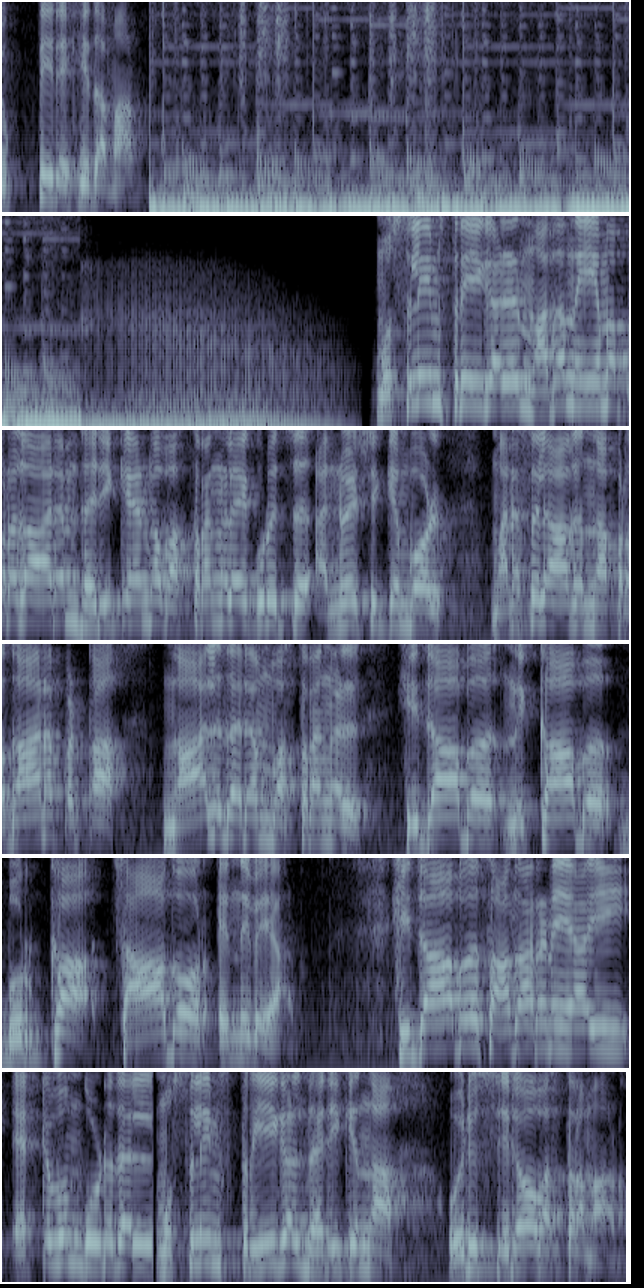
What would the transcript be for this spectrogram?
യുക്തിരഹിതമാണ്. മുസ്ലിം സ്ത്രീകൾ മതനിയമപ്രകാരം ധരിക്കേണ്ട വസ്ത്രങ്ങളെക്കുറിച്ച് അന്വേഷിക്കുമ്പോൾ മനസ്സിലാകുന്ന പ്രധാനപ്പെട്ട നാല് തരം വസ്ത്രങ്ങൾ ഹിജാബ് നിക്കാബ് ബുർഖ ചാദോർ എന്നിവയാണ്. ഹിജാബ് സാധാരണയായി ഏറ്റവും കൂടുതൽ മുസ്ലിം സ്ത്രീകൾ ധരിക്കുന്ന ഒരു ശിരോവസ്ത്രമാണ്.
